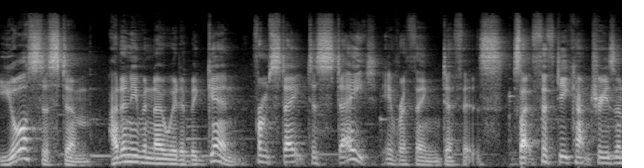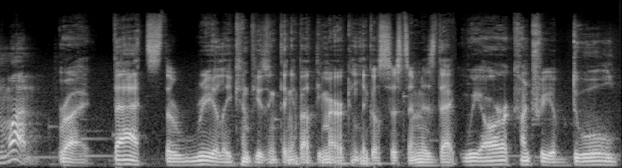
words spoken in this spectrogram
Your system, I don't even know where to begin. From state to state, everything differs. It's like 50 countries in one. Right. That's the really confusing thing about the American legal system is that we are a country of dual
